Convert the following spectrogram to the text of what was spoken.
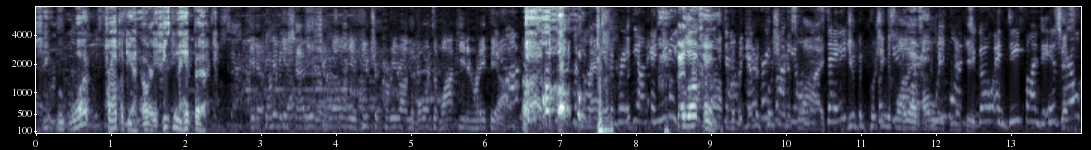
See, what propaganda? All right, he's going to hit back. You know, Nikki, I wish you well in your future career on the boards of Lockheed and Raytheon. I love him. You've been pushing this lie. You've been pushing this lie all week, You want to go and defund Israel?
